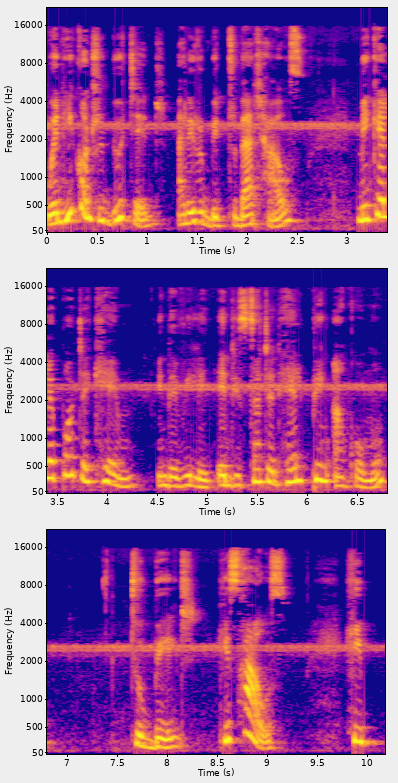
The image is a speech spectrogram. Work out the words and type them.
When he contributed a little bit to that house, Michele Ponte came in the village and he started helping Uncle Mo to build his house. He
